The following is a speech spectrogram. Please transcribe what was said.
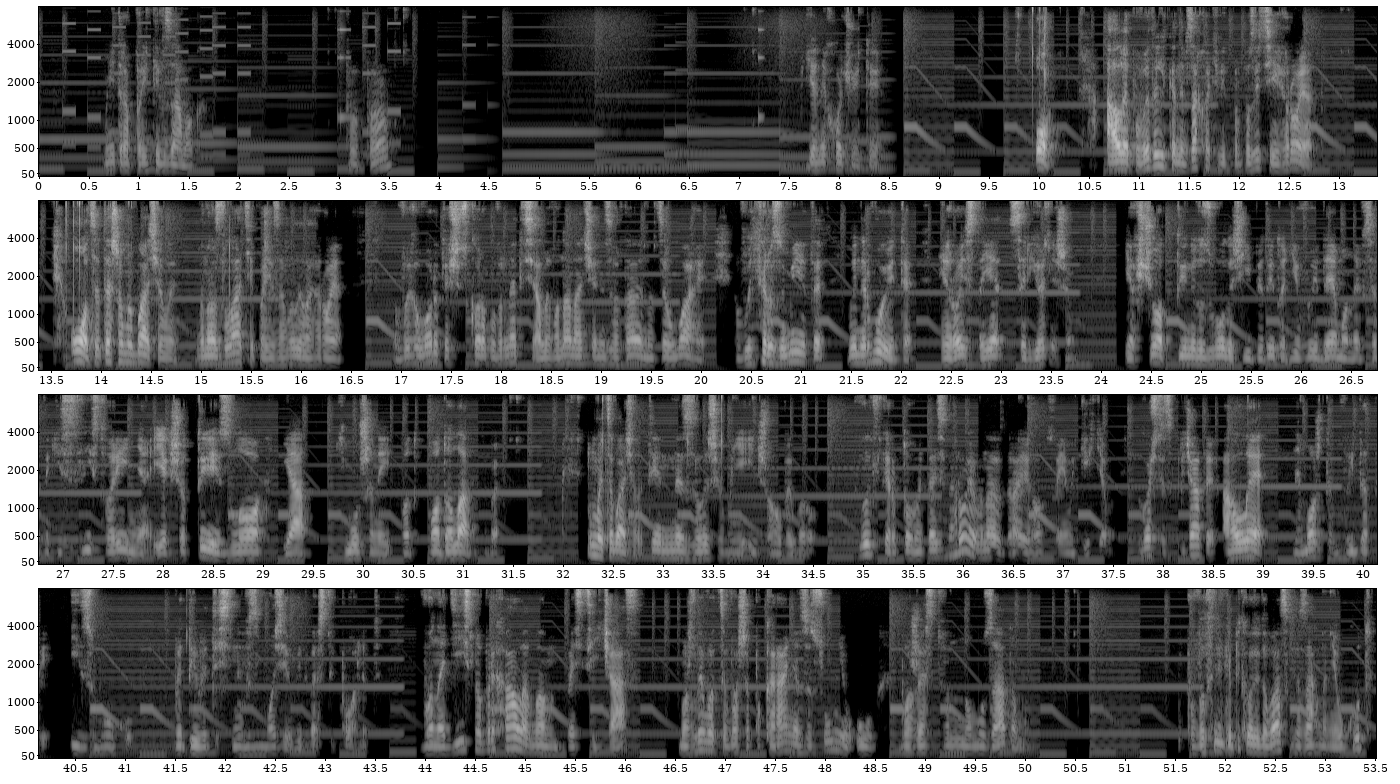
Мені треба прийти в замок. Па-па. Я не хочу йти. О! Але повителька не в захваті від пропозиції героя. О, це те, що ми бачили. Вона зла, типа, і завалила героя. Ви говорите, що скоро повернетеся, але вона наче не звертає на це уваги. Ви не розумієте, ви нервуєте. Герой стає серйознішим. Якщо ти не дозволиш їй піти, тоді ви, демони, все-таки злі створіння. І якщо ти зло, я змушений подолати тебе. Ну, ми це бачили, ти не залишив мені іншого вибору. Виклик раптовно князь на героя, вона здирає його своїми кігтями. Ви хочете закричати, але не можете видати і звуку. Ви дивитесь не в змозі відвести погляд. Вона дійсно брехала вам весь цей час. Можливо, це ваше покарання за сумнів у божественному задуму. Повелителька підходить до вас, ви загнані у кут,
